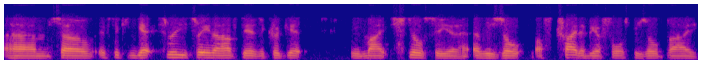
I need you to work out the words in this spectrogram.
Um, so if they can get three, three and a half days of cricket, we might still see a, a result. Of try to be a forced result by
